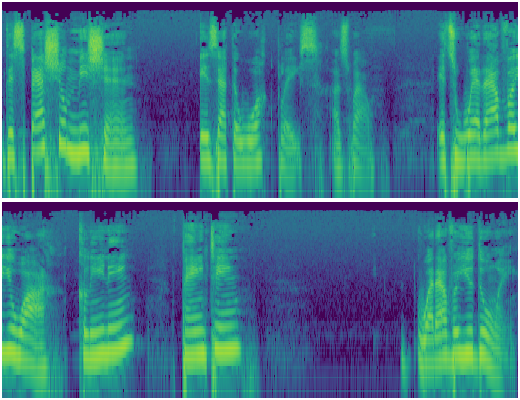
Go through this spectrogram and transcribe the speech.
The special mission is at the workplace as well. It's wherever you are, cleaning, painting, whatever you're doing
